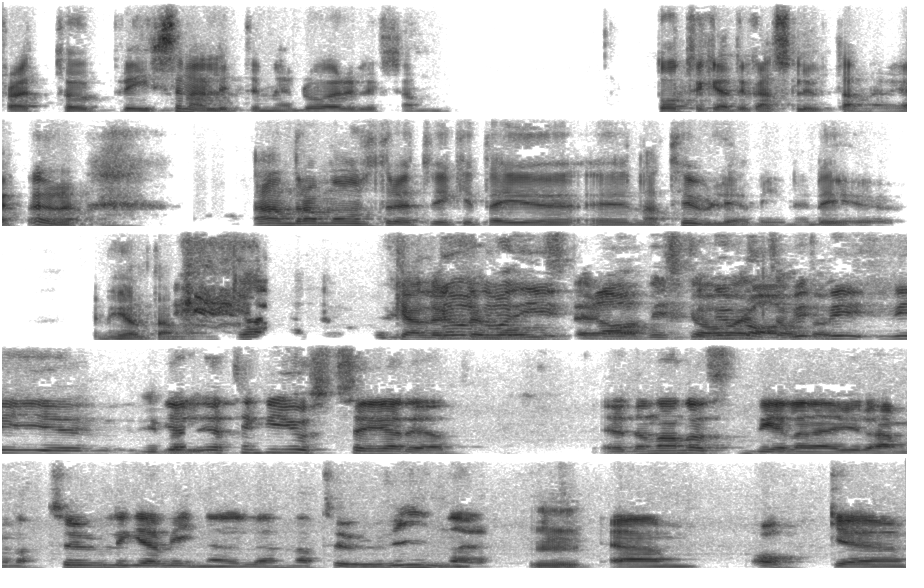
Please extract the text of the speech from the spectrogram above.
för att ta upp priserna lite mer, då är det liksom Då tycker jag att du kan sluta med det. Andra monstret, vilket är ju eh, naturliga viner, det är ju en helt annan. Du kallar det för monster. Ja, vi ska det är ha bra. ett sånt. Vi, vi, vi, eh, Vi- jag, jag tänker just säga det att den andra delen är ju det här med naturliga viner eller naturviner. Mm. Ehm, och eh,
